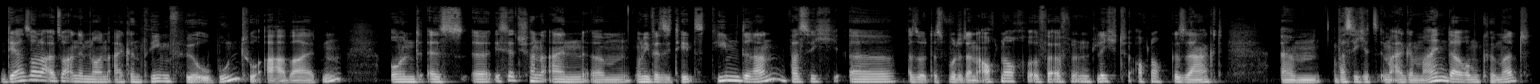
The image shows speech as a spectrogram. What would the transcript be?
der soll also an dem neuen Icon-Theme für Ubuntu arbeiten. Und es äh, ist jetzt schon ein ähm, Universitätsteam dran, was sich, äh, also das wurde dann auch noch äh, veröffentlicht, auch noch gesagt, ähm, was sich jetzt im Allgemeinen darum kümmert,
